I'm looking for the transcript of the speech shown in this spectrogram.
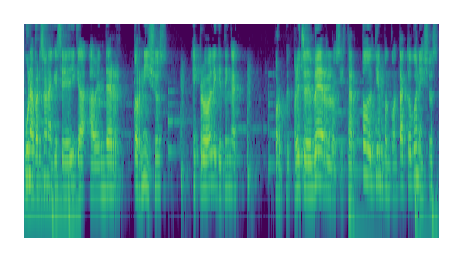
Una persona que se dedica a vender tornillos es probable que tenga por, el hecho de verlos y estar todo el tiempo en contacto con ellos,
